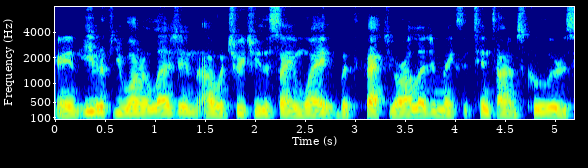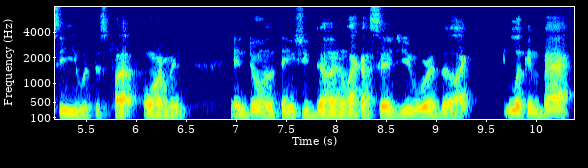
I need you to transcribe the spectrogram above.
and even if you weren't a legend, I would treat you the same way. But the fact you are a legend makes it ten times cooler to see you with this platform and and doing the things you've done. And Like I said, you were the like looking back,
